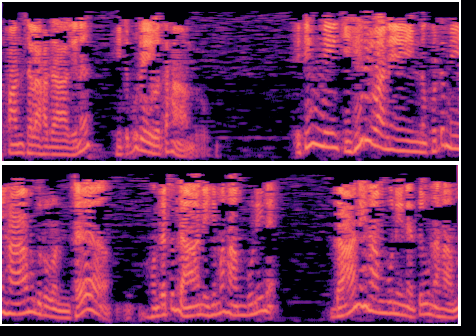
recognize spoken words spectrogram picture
පන්සල හදාගෙන හිටපු රේවත හාමුදුරුවෝ. ඉතින් මේ කිහිරි වනයේ ඉන්නකොට මේ හාමුදුරුවන්ට හොඳට දානෙ හිම හම්බුනේ නැහැ. දානෙ හම්බුනේ නැති වුනහම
